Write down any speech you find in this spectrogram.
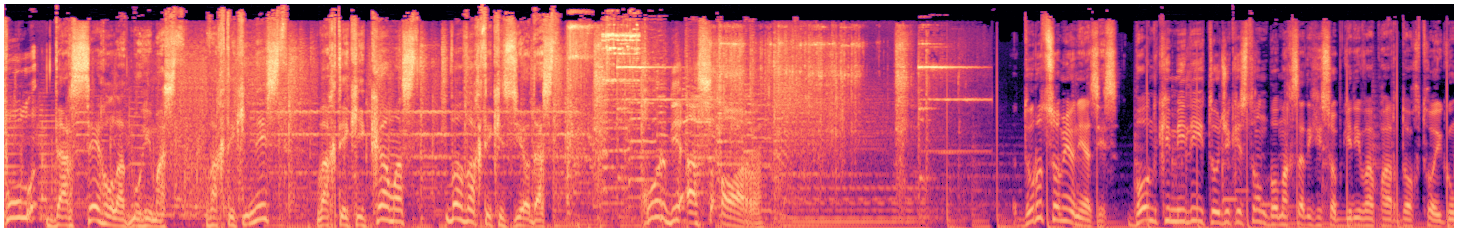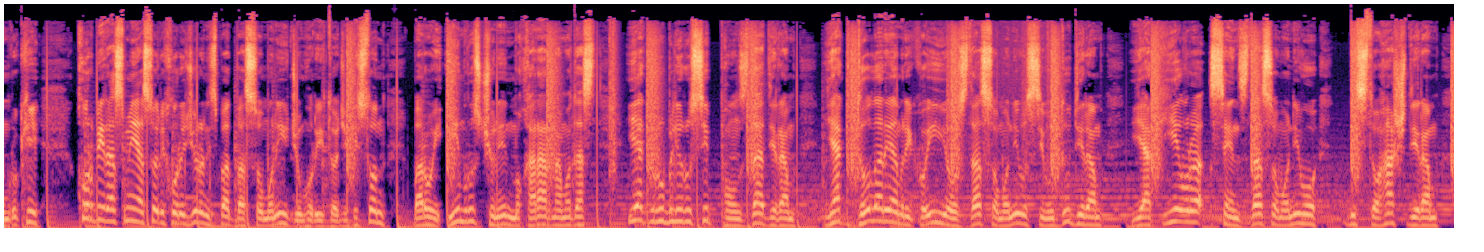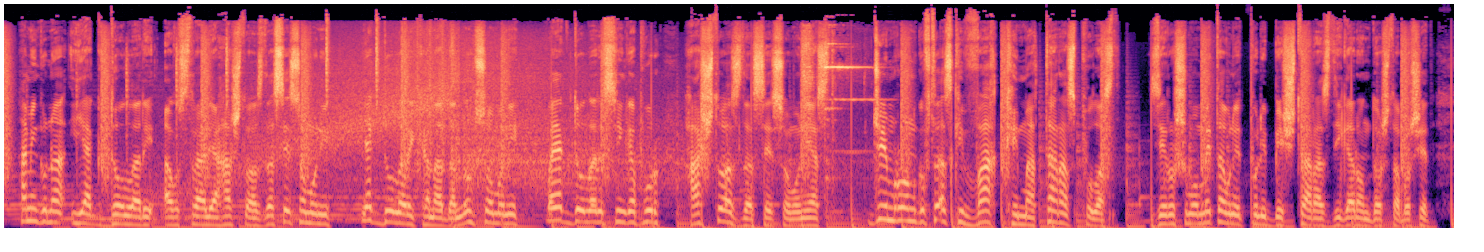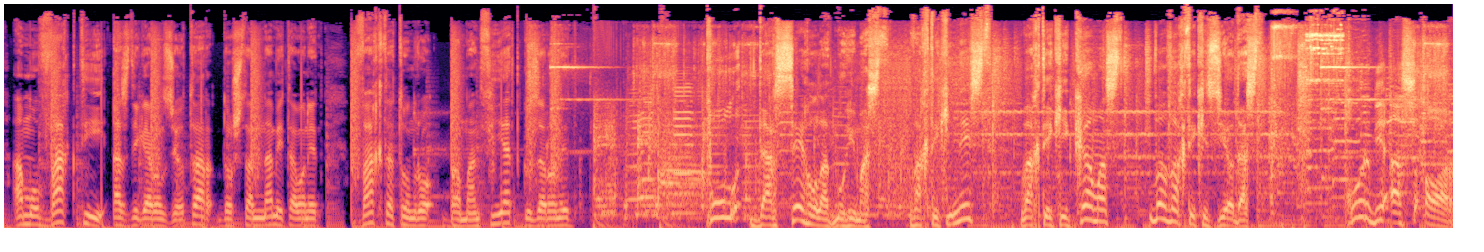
пул дар се ҳолат муҳим аст. Вақте ки нест вақте ки кам аст ва вақте ки зиёд аст. Қурби асъор дуруд сомиёни азиз бонки миллии тоҷикистон бо мақсади ҳисобгирӣ ва пардохтҳои гумрукӣ қурби расмии асъори хориҷиро нисбат ба сомонии ҷумҳурии тоҷикистон барои имрӯз чунин муқаррар намудааст. Як рубли русӣ 15 дирам як доллари амрикоӣ 11 сомониву 32 дирам як евро 13 сомониву 28 дирам. Ҳамин гуна як доллари австралия 83 сомонӣ як доллари канада 9 сомонӣ ва як доллари сингапур 83 сомонӣ аст ҷим рон гуфтааст ки вақт қиматтар аз пул аст. Зеро шумо метавонед пули бештар аз дигарон дошта бошед аммо вақти аз дигарон зиёдтар дошта наметавонед вақтатонро ба манфият гузаронед. Пул дар се ҳолат муҳим аст. Вақте ки нест вақте ки кам аст ва вақте ки зиёд аст. Қурби асъор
